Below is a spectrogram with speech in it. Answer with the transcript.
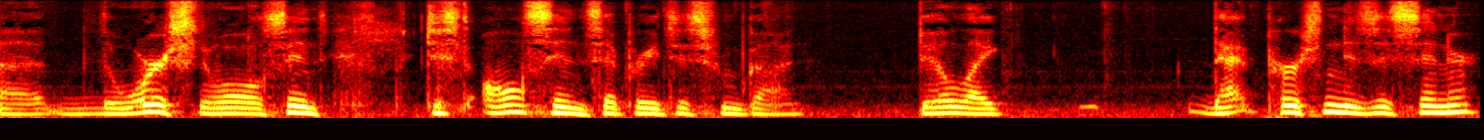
uh, the worst of all sins. Just all sin separates us from God. Bill, like that person is a sinner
